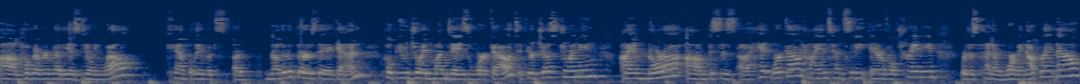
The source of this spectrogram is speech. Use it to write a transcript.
Um, hope everybody is doing well. Can't believe it's another Thursday again. Hope you enjoyed Monday's workout. If you're just joining, I am Norah. Um, this is a HIIT workout, high intensity interval training. We're just kind of warming up right now.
